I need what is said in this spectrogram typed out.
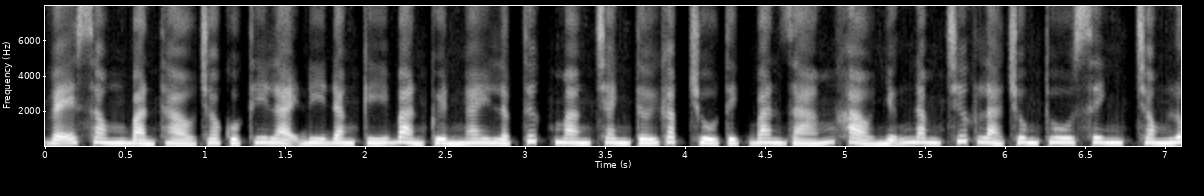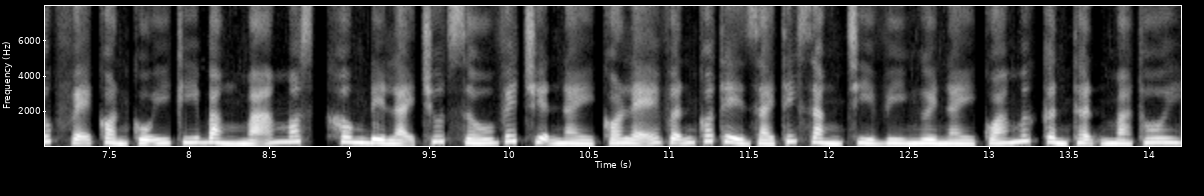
Vẽ xong bản thảo cho cuộc thi lại đi đăng ký bản quyền ngay lập tức mang tranh tới gặp chủ tịch ban giám khảo những năm trước là Trung Thu Sinh, trong lúc vẽ còn cố ý ký bằng mã MOS, không để lại chút dấu vết chuyện này có lẽ vẫn có thể giải thích rằng chỉ vì người này quá mức cẩn thận mà thôi,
